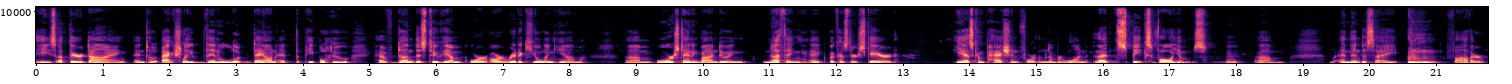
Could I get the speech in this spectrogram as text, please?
he's up there dying and to actually then look down at the people who have done this to him or are ridiculing him um, or standing by and doing nothing eh, because they're scared he has compassion for them number one. That speaks volumes. Mm. um, and then to say father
